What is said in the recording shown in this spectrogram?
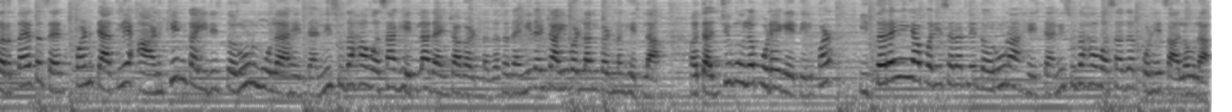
करतायतच आहेत पण त्यातले आणखीन काही जी तरुण मुलं आहेत त्यांनी सुद्धा हा वसा घेतला त्यांच्याकडनं. जसं त्यांनी त्यांच्या आईवडिलांकडनं घेतला त्यांची मुलं पुढे घेतील. पण इतरही या परिसरातले तरुण आहेत त्यांनी सुद्धा हा वसा जर पुढे चालवला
